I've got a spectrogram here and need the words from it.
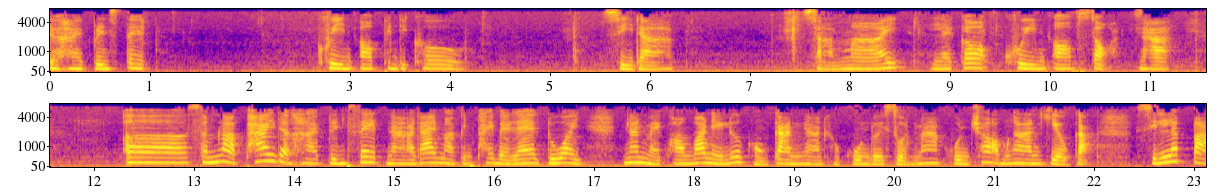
The High Priestess Queen of Pentacles สีดาบสามไม้ และก็ Queen of Swords นะคะสำหรับไพ่ The High Princess นะคะได้มาเป็นไพ่ใบแรกด้วย นั่นหมายความว่าในเรื่องของการงานของคุณโดยส่วนมากคุณชอบงานเกี่ยวกับศิลปะ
